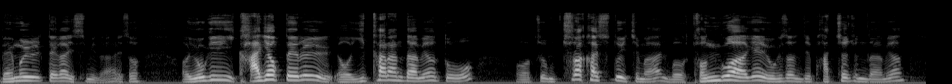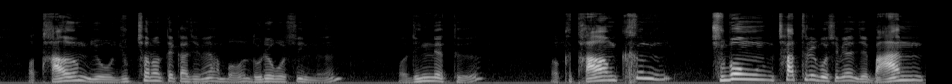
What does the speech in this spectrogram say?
매물대가 있습니다. 그래서 어, 여기 가격대를 어, 이탈한다면 또 어, 좀 추락할 수도 있지만 뭐 견고하게 여기서 이제 받쳐준다면 어, 다음 요 6,000원대까지는 한번 노려볼 수 있는 어, 링네트 어, 그 다음 큰 주봉 차트를 보시면 이제 만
